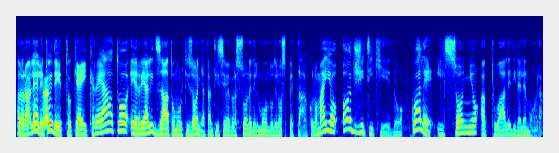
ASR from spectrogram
Allora, Lele, tu hai detto che hai creato e realizzato molti sogni a tantissime persone del mondo dello spettacolo, ma io oggi ti chiedo qual è il sogno attuale di Lele Mora?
